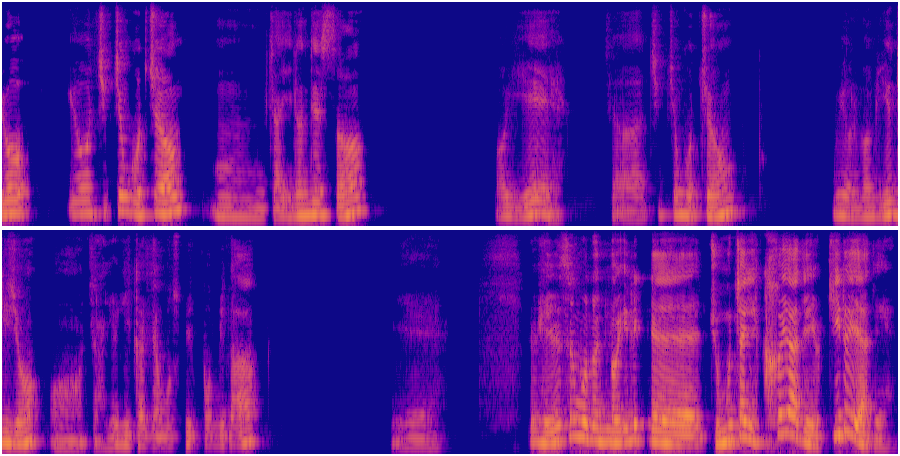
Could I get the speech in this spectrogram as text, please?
요, 요 직전 고점, 음, 자, 이런 데서 어, 예. 자, 직전 고점 이 얼마입니까? 여기죠. 어, 자, 여기까지 한번 수익 봅니다. 예. 해외 선물은요, 이렇게 주문장이 커야 돼요. 길어야 돼.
